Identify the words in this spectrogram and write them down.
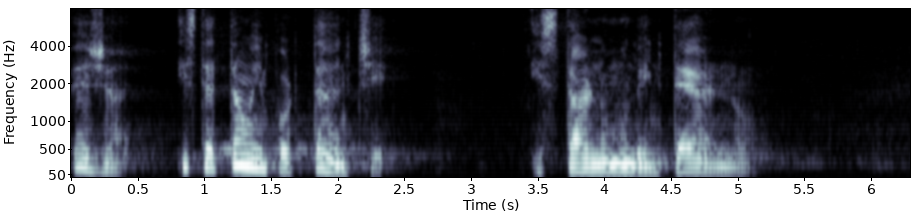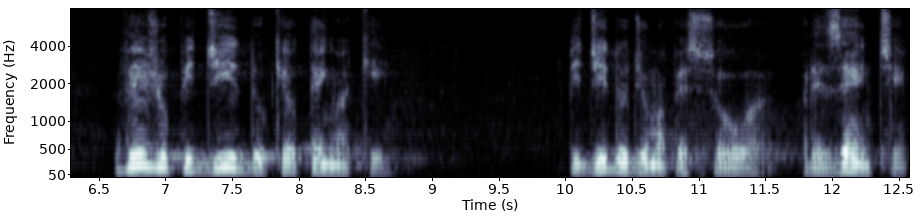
Veja, isto é tão importante, estar no mundo interno. Veja o pedido que eu tenho aqui. Pedido de uma pessoa presente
